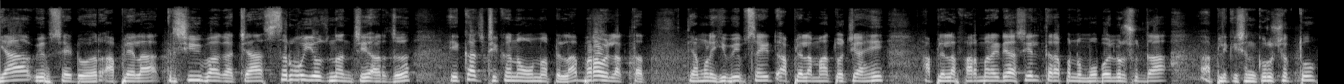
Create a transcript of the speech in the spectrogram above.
या वेबसाईटवर आपल्याला कृषी विभागाच्या सर्व योजनांचे अर्ज एकाच ठिकाणाहून आपल्याला भरावे लागतात. त्यामुळे ही वेबसाईट आपल्याला महत्त्वाची आहे. आपल्याला फार्मर आय डी असेल तर आपण मोबाईलवर सुद्धा ॲप्लिकेशन करू शकतो.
